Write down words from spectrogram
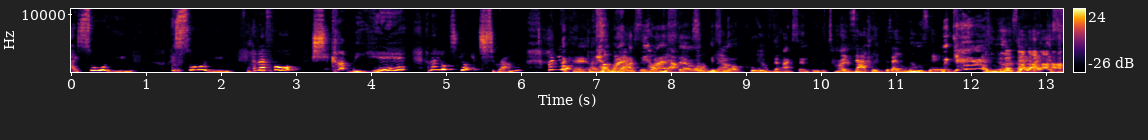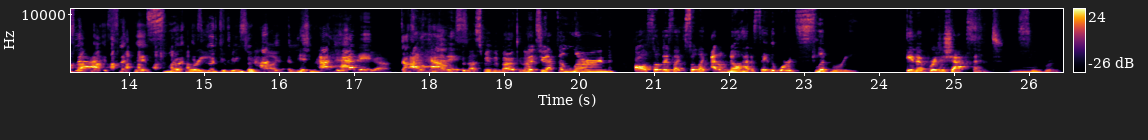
I saw you, I saw you, and I thought she can't be here. And I looked at your Instagram, and you're Okay, I That's see why I see Help why me out, Estelle is out. not cool with the out. accent all the time. exactly because I lose it. We're- I lose it. Yeah, It comes it's slippery. It's slippery. It's slippery. It's good because You're it means so you had kind. it. At least It- you I had it. had it. yeah. That's I what had counts. it. But that's been American But you have to learn. Also, there's like so like I don't know how to say the word slippery in a British accent. Slippery.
